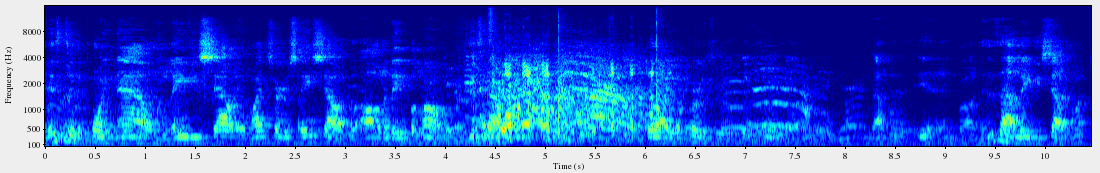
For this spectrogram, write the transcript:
It's to the point now when ladies shout at my church, they shout with all of their belongings. It's not throw out your purse real quick. Yeah, bro. This is how ladies shout at my church.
